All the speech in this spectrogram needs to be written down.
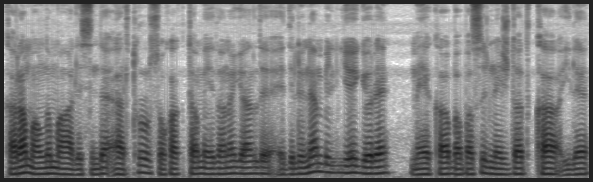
Karamanlı mahallesinde Ertuğrul sokakta meydana geldi. Edinilen bilgiye göre MK babası Necdet K ile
